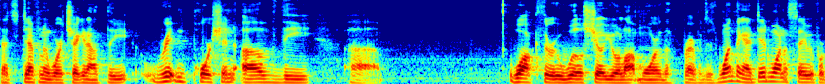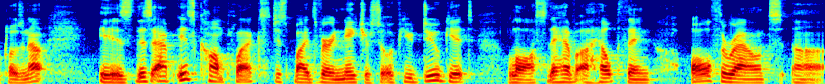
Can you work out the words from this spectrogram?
That's definitely worth checking out. The written portion of the uh, walkthrough will show you a lot more of the preferences. One thing I did want to say before closing out is this app is complex just by its very nature. So if you do get lost, they have a help thing all throughout uh,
